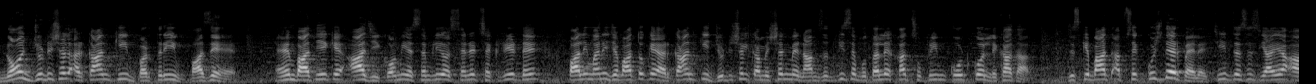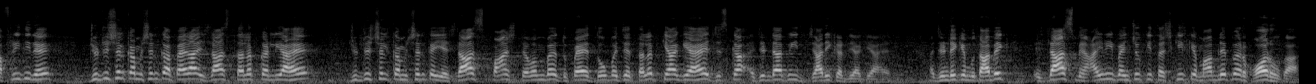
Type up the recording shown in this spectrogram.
नॉन जुडिशल अरकान की बरतरी वाजे है। अहम बात यह कि आज ही कौमी असम्बली और सेनेट सेक्रेटरीट ने पार्लिमानी जमातों के अरकान की जुडिशल कमीशन में नामजदगी से मुतल खत सुप्रीम कोर्ट को लिखा था, जिसके बाद अब से कुछ देर पहले चीफ जस्टिस याया आफरीदी ने जुडिशल कमीशन का पहला इजलास तलब कर लिया है। जुडिशल कमीशन का यह इजलास पाँच नवंबर दोपहर दो बजे तलब किया गया है, जिसका एजेंडा भी जारी कर दिया गया है। एजेंडे के मुताबिक इजलास में आईनी बेंचों की तश्कील के मामले पर गौर होगा,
